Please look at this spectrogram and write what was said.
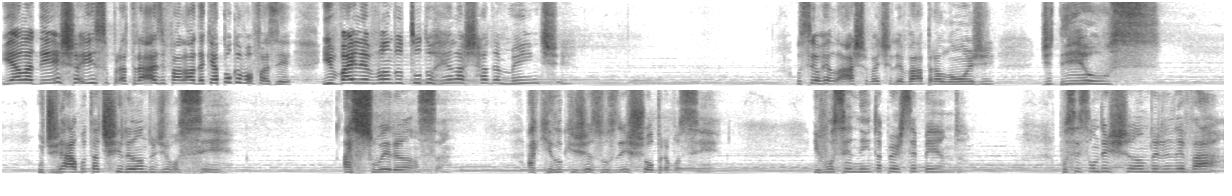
E ela deixa isso para trás e fala: ah, daqui a pouco eu vou fazer. E vai levando tudo relaxadamente. O seu relaxo vai te levar para longe de Deus. O diabo está tirando de você a sua herança, aquilo que Jesus deixou para você. E você nem está percebendo. Vocês estão deixando ele levar.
